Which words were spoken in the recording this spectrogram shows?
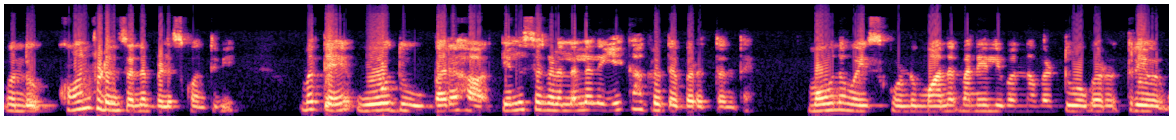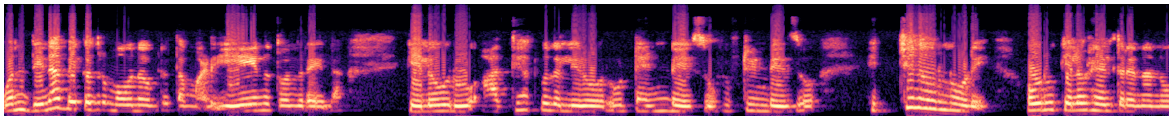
ಒಂದು ಕಾನ್ಫಿಡೆನ್ಸ್ ಅನ್ನ ಬೆಳೆಸ್ಕೊಂತೀವಿ. ಮತ್ತೆ ಓದು, ಬರಹ, ಕೆಲಸಗಳಲ್ಲೆಲ್ಲ ಏಕಾಗ್ರತೆ ಬರುತ್ತಂತೆ. ಮೌನ ವಹಿಸ್ಕೊಂಡು ಮನ, ಮನೆಯಲ್ಲಿ one hour two hour three hour ಒಂದ್ ದಿನ ಬೇಕಾದ್ರೂ ಮೌನ ವ್ರತ ಮಾಡಿ, ಏನು ತೊಂದರೆ ಇಲ್ಲ. ಕೆಲವರು ಆಧ್ಯಾತ್ಮದಲ್ಲಿರೋರು ಟೆನ್ ಡೇಸ್ ಫಿಫ್ಟೀನ್ ಡೇಸ್ ಹೆಚ್ಚಿನವ್ರು ನೋಡಿ, ಅವರು ಕೆಲವ್ರು ಹೇಳ್ತಾರೆ, ನಾನು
